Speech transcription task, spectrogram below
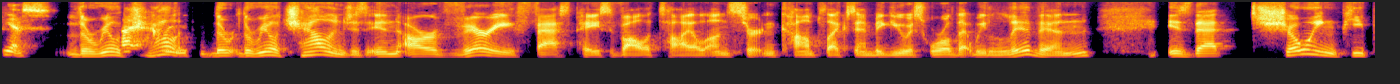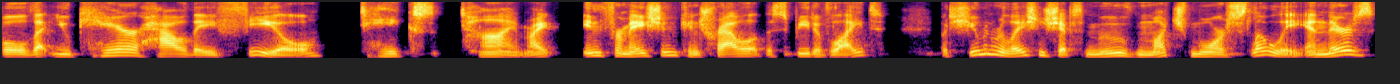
Yes. The real challenge the, the real challenge is in our very fast-paced, volatile, uncertain, complex, ambiguous world that we live in is that showing people that you care how they feel takes time, right? Information can travel at the speed of light, but human relationships move much more slowly. And there's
